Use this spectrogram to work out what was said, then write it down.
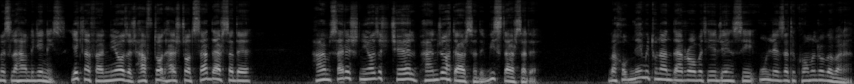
مثل همدیگه نیست. یک نفر نیازش 70 80 100 درصده. همسرش نیازش 40 50 درصده 20 درصده. و خب نمی‌تونن در رابطه جنسی اون لذت کامل رو ببرن.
